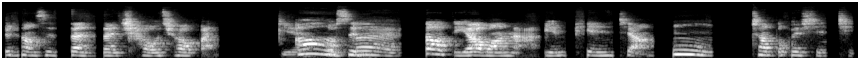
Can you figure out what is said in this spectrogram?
就像是站在跷跷板边，哦，或是到底要往哪边偏向，嗯，像都会先倾。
